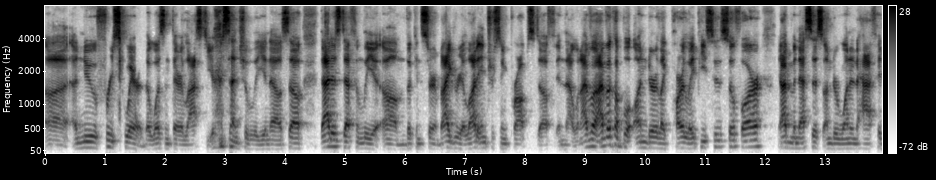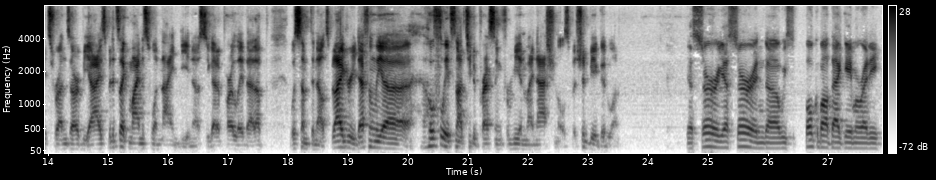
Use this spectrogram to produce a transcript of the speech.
a, a new free square that wasn't there last year, essentially. You know, so that is definitely um, the concern. But I agree, a lot of interesting prop stuff in that one. I have a, I have a couple under like parlay pieces so far. I have Meneses under one and a half hits, runs, RBIs, but it's like minus one ninety. You know, so you got to parlay that up with something else. But I agree, definitely. Uh, hopefully, it's not too depressing for me and my nationals, but should be a good one. Yes, sir. Yes, sir. And uh, we spoke about that game already.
